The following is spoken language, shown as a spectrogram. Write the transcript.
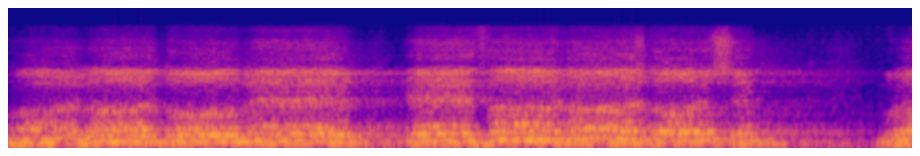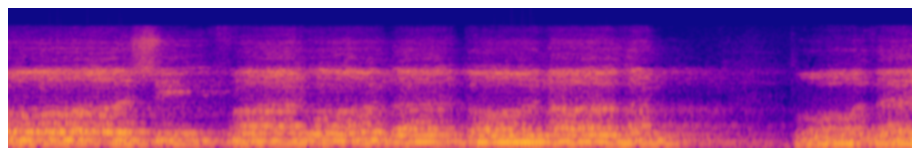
Αλλά το μεν εθανάτωσε βρώσει φαγόντα τον Άδαμ το δε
